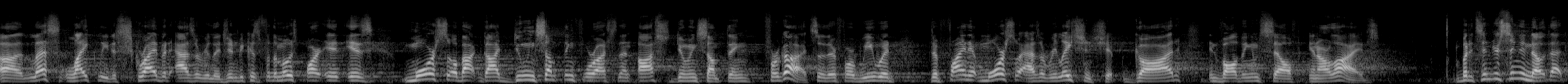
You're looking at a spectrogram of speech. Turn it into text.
uh, less likely describe it as a religion because, for the most part, it is more so about God doing something for us than us doing something for God. So, therefore, we would define it more so as a relationship, God involving Himself in our lives. But it's interesting to note that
